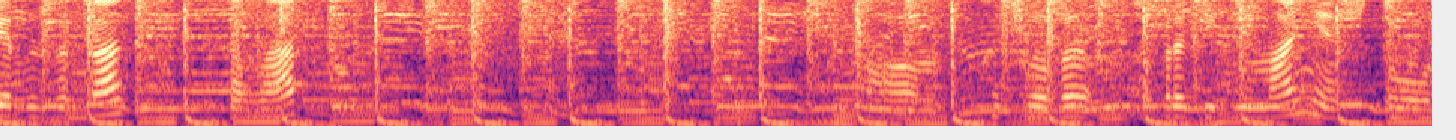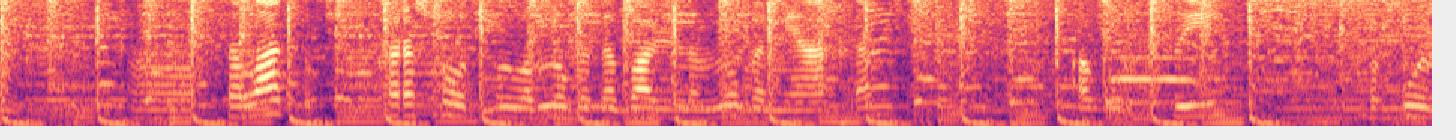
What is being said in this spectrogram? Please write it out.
Первый заказ, салат. А, хочу обратить внимание, что а, в салат хорошо было много добавлено, много мяса, огурцы, такой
